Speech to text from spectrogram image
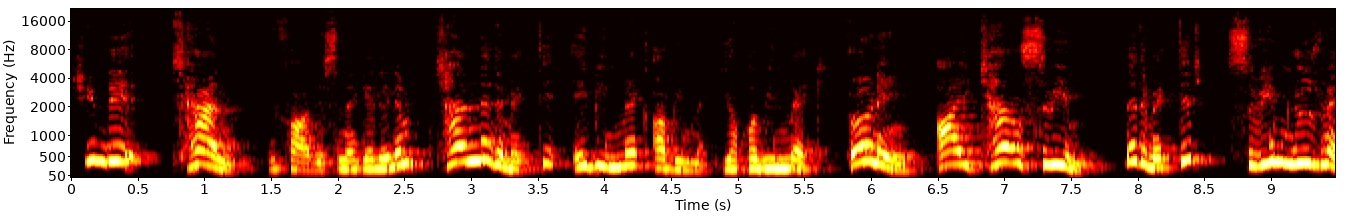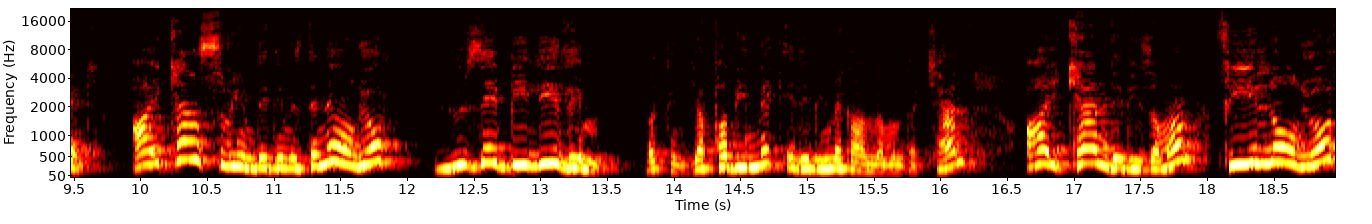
Şimdi can ifadesine gelelim. Can ne demekti? Ebilmek, abilmek, yapabilmek. Örneğin I can swim. Ne demektir? Swim yüzmek. I can swim dediğimizde ne oluyor? Yüzebilirim. Bakın yapabilmek edebilmek anlamında can. I can dediği zaman fiil ne oluyor?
